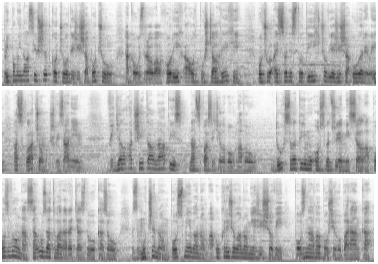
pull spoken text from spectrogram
Pripomínal si všetko, čo od Ježiša počul, ako uzdravoval chorých a odpúšťal hriechy. Počul aj svedectvo tých, čo v Ježiša uverili a s plačom šli za ním videl a čítal nápis nad spasiteľovou hlavou. Duch Svetý mu osvecuje mysel a pozvolna sa uzatvára reťaz dôkazov. V zmučenom, posmievanom a ukrižovanom Ježišovi poznáva Božieho baránka,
